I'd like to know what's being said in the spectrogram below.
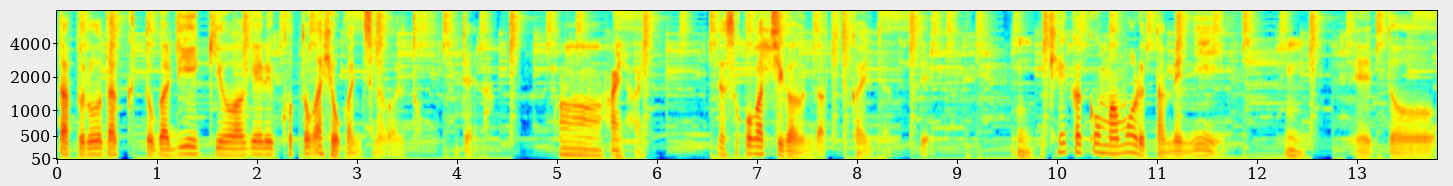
たプロダクトが利益を上げることが評価につながると。みたいな。ああ、はいはい。でそこが違うんだって書いてあって、うん。計画を守るために、うん。えっ、と、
